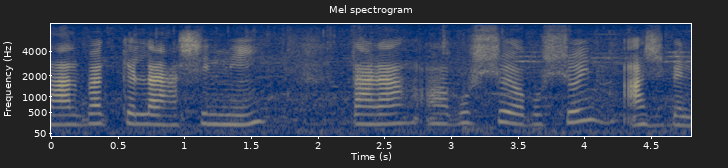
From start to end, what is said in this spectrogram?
লালবাগ কেল্লায় আসেননি, তারা অবশ্যই অবশ্যই আসবেন।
